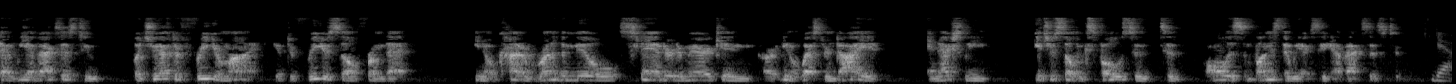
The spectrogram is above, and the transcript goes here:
that we have access to but you have to free your mind. You have to free yourself from that, you know, kind of run of the mill standard American or, you know, Western diet and actually get yourself exposed to, to all this abundance that we actually have access to. Yeah,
